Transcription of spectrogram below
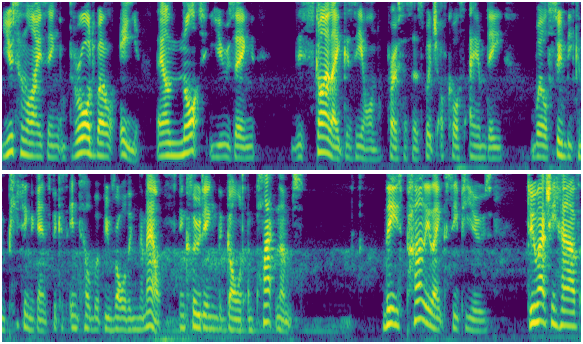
utilizing Broadwell E. They are not using the Skylake Xeon processors, which of course AMD will soon be competing against because Intel will be rolling them out, including the Gold and Platinums. These Pearly Lake CPUs do actually have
